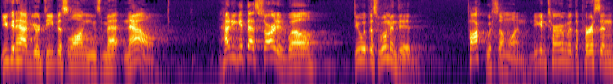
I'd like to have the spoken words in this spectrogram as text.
You can have your deepest longings met now. How do you get that started? Well, do what this woman did talk with someone. You can turn with the person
